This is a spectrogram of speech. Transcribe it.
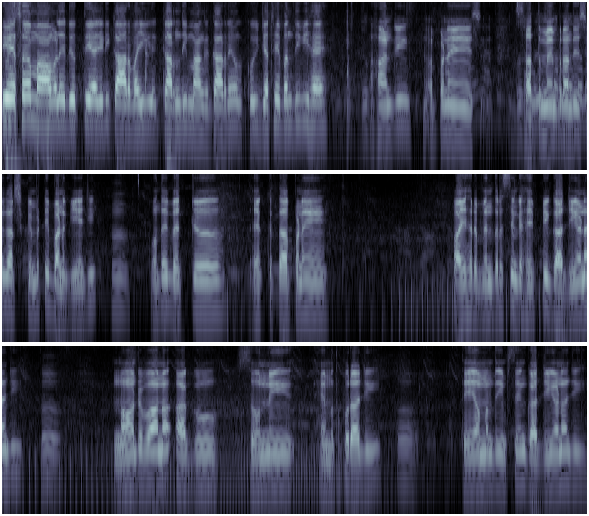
ਇਸ ਮਾਮਲੇ ਦੇ ਉੱਤੇ ਆ ਜਿਹੜੀ ਕਾਰਵਾਈ ਕਰਨ ਦੀ ਮੰਗ ਕਰ ਰਹੇ ਹੋ? ਕੋਈ ਜਥੇਬੰਦੀ ਵੀ ਹੈ? ਹਾਂਜੀ ਆਪਣੇ ਸ- ਸੱਤ ਮੈਂਬਰਾਂ ਦੀ ਸੰਘਰਸ਼ ਕਮੇਟੀ ਬਣ ਗਈ ਹੈ ਜੀ। ਉਹਦੇ ਵਿੱਚ ਇੱਕ ਤਾਂ ਆਪਣੇ ਭਾਈ ਹਰਵਿੰਦਰ ਸਿੰਘ ਹੈਪੀ ਗਾਜੀਆਣਾ ਜੀ। ਨੌਜਵਾਨ ਆਗੂ ਸੋਨੀ ਹਿੰਮਤਪੁਰਾ ਜੀ। ਤੇ ਅਮਨਦੀਪ ਸਿੰਘ ਗਾਜੀਆਣਾ ਜੀ।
